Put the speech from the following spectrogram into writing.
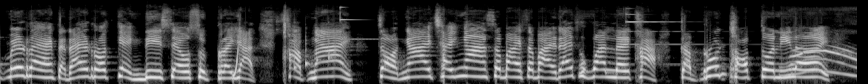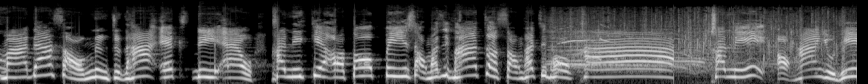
บไม่แรงแต่ได้รถเก่งดีเซลสุดประหยัด ขับง่าย จอดง่ายใช้งานสบายๆ ได้ทุกวันเลยค่ะ กับรุ่นท็อปตัวนี้เลย Mazda 2 1.5 XDL คันนี้เกียร์ออโต้ปี 2015จด2016 ค่ะ คันนี้ออกห้างอยู่ที่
